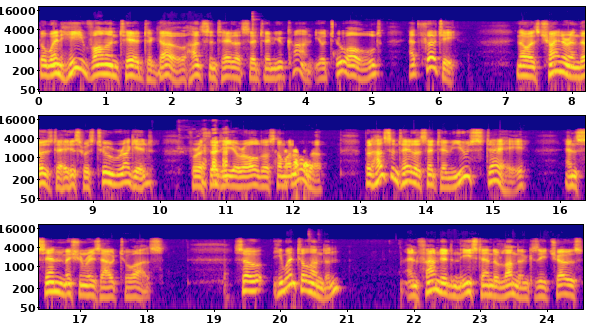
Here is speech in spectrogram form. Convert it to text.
But when he volunteered to go, Hudson Taylor said to him, You can't. You're too old at 30. Now, as China in those days was too rugged for a 30 year old or someone older. But Hudson Taylor said to him, You stay and send missionaries out to us. So he went to London and founded in the East End of London because he chose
